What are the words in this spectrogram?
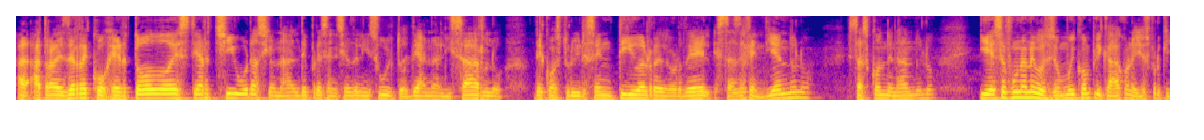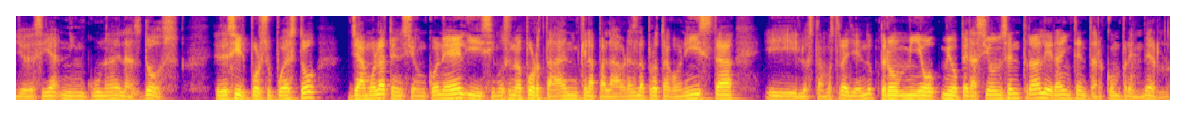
a, a través de recoger todo este archivo nacional de presencias del insulto, de analizarlo, de construir sentido alrededor de él, ¿estás defendiéndolo? ¿Estás condenándolo? Y eso fue una negociación muy complicada con ellos porque yo decía ninguna de las dos. Es decir, por supuesto, llamó la atención con él y hicimos una portada en que la palabra es la protagonista y lo estamos trayendo, pero mi, mi operación central era intentar comprenderlo.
